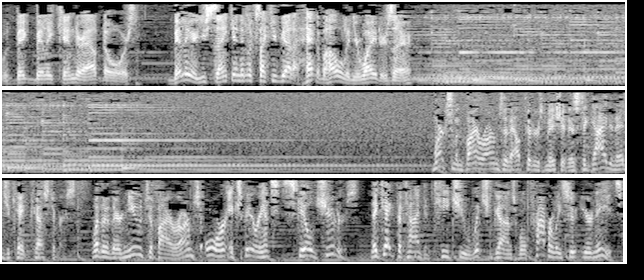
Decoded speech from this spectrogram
with Big Billy Kinder Outdoors. Billy, are you sinking? It looks like you've got a heck of a hole in your waders there. Marksman Firearms and Outfitters' mission is to guide and educate customers, whether they're new to firearms or experienced skilled shooters. They take the time to teach you which guns will properly suit your needs,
